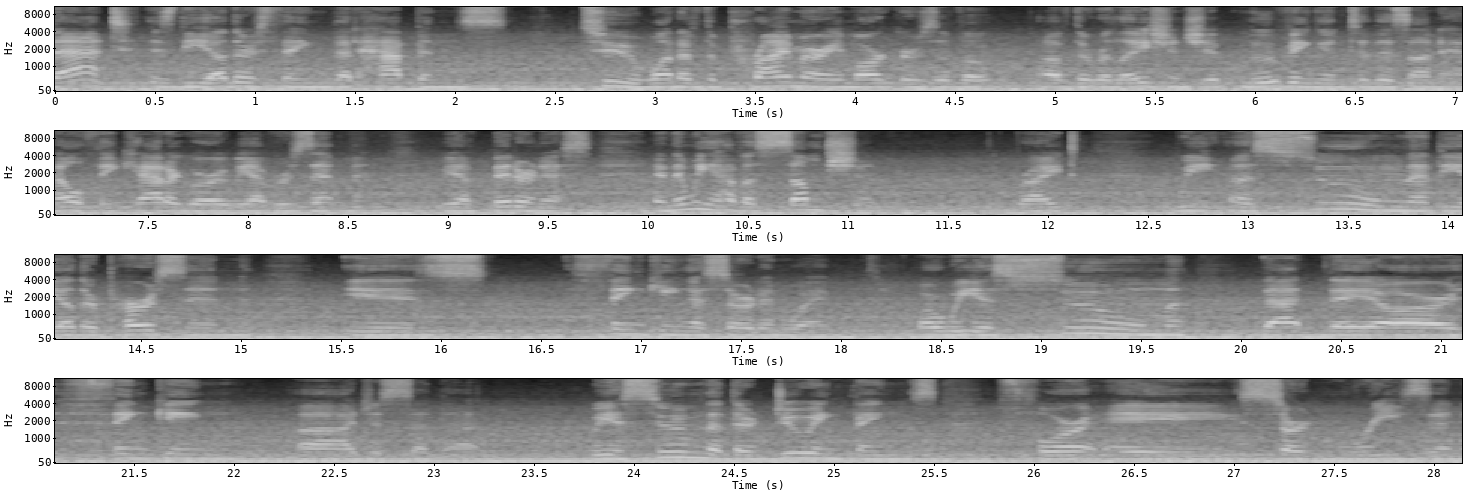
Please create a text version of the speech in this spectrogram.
that is the other thing that happens too. One of the primary markers of, a, of the relationship moving into this unhealthy category, we have resentment, we have bitterness, and then we have assumption, right? We assume that the other person is thinking a certain way, or we assume that they are thinking. Uh, I just said that. We assume that they're doing things for a certain reason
